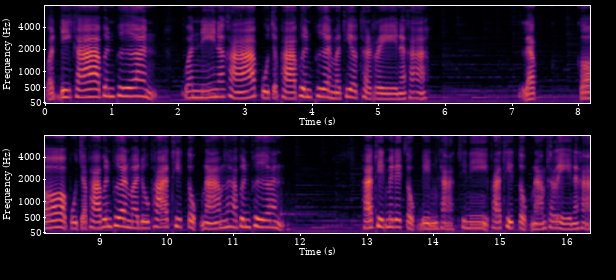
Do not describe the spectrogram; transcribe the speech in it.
สวัสดีค่ะเพื่อนๆ วันนี้นะคะปูจะพาเพื่อนๆมาเที่ยวทะเลนะคะ แล้วก็ปูจะพาเพื่อนๆมาดูพระอาทิตย์ตกน้ำนะคะเพื่อนๆ พระอาทิตย์ไม่ได้ตกดินค่ะ ที่นี่พระอาทิตย์ตกน้ำทะเลนะคะ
